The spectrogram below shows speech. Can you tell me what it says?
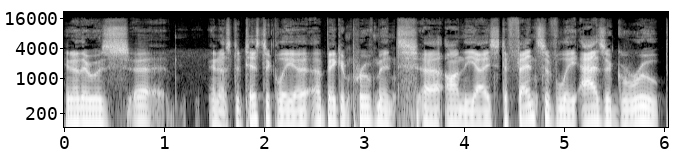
you know there was. Uh, you know, statistically, a, a big improvement uh, on the ice defensively as a group.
